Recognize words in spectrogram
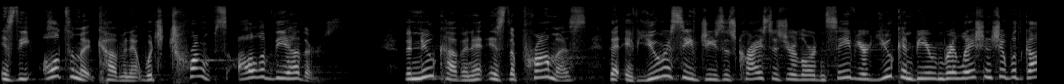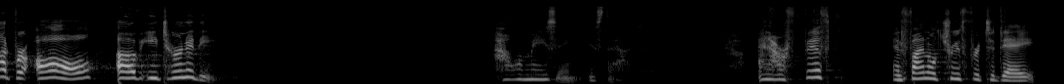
is the ultimate covenant which trumps all of the others. The new covenant is the promise that if you receive Jesus Christ as your Lord and Savior, you can be in relationship with God for all of eternity. How amazing is that? And our fifth and final truth for today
